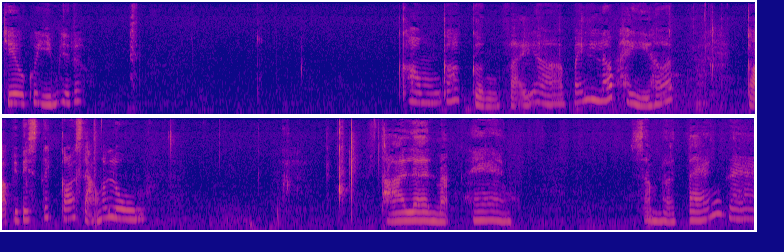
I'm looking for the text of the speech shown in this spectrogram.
chiêu của Diễm vậy đó. Không có cần phải à, uh, mấy lớp hay gì hết. Cọ BB stick có sẵn luôn. Thoa lên mặt hàng. Xong rồi tán ra.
